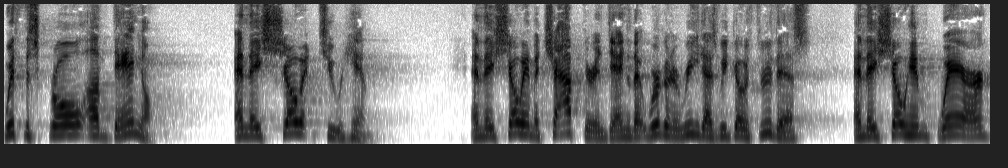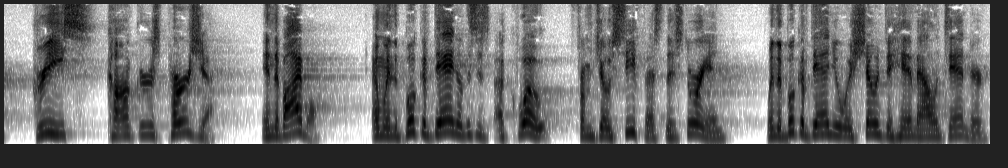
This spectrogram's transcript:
with the scroll of Daniel and they show it to him. And they show him a chapter in Daniel that we're going to read as we go through this. And they show him where Greece conquers Persia in the Bible. And when the book of Daniel, this is a quote from Josephus, the historian, when the book of Daniel was shown to him, Alexander,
